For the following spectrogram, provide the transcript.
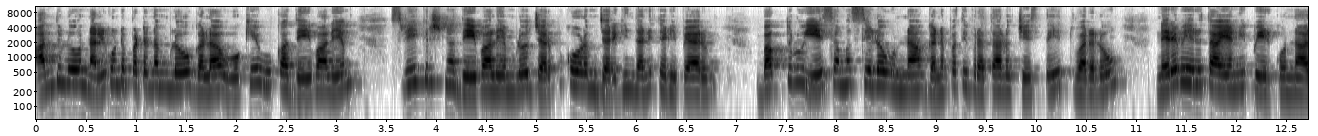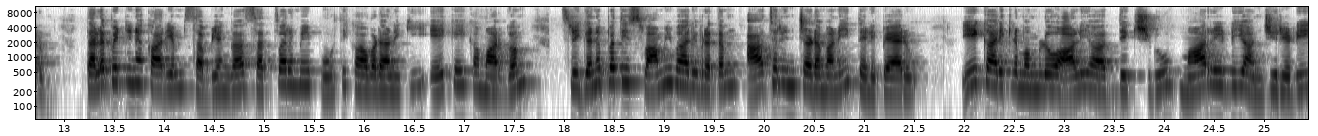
అందులో నల్గొండ పట్టణంలో గల ఒకే ఒక దేవాలయం శ్రీకృష్ణ దేవాలయంలో జరుపుకోవడం జరిగిందని తెలిపారు. భక్తులు ఏ సమస్యలో ఉన్నా గణపతి వ్రతాలు చేస్తే త్వరలో నెరవేరుతాయని పేర్కొన్నారు. తలపెట్టిన కార్యం సవ్యంగా సత్వరమే పూర్తి కావడానికి ఏకైక మార్గం శ్రీ గణపతి స్వామివారి వ్రతం ఆచరించడమని తెలిపారు. ఈ కార్యక్రమంలో ఆలయ అధ్యక్షుడు మారెడ్డి అంజిరెడ్డి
